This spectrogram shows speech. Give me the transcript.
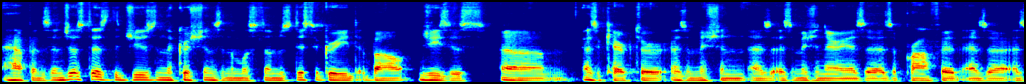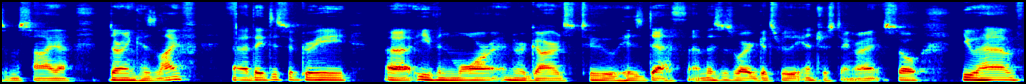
happens, and just as the Jews and the Christians and the Muslims disagreed about Jesus um, as a character, as a mission, as, as a missionary, as a, as a prophet, as a as a Messiah during his life, uh, they disagree. Uh, even more in regards to his death. And this is where it gets really interesting, right? So you have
